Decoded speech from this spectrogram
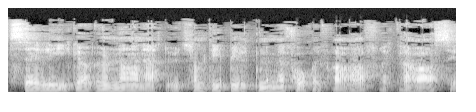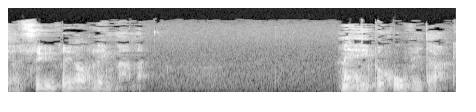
se like underernært ut som de bildene vi får fra Afrika, Asia, Syria og lignende. Vi er i behov i dag.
